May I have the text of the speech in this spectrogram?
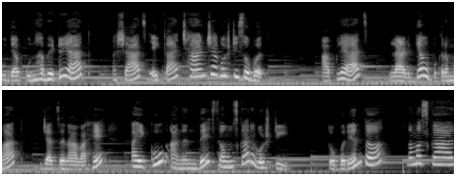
उद्या पुन्हा भेटूयात अशाच एका छानशा गोष्टीसोबत. आपल्याच लाडक्या उपक्रमात ज्याचं नाव आहे ऐकू आनंदे संस्कार गोष्टी. तोपर्यंत नमस्कार.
